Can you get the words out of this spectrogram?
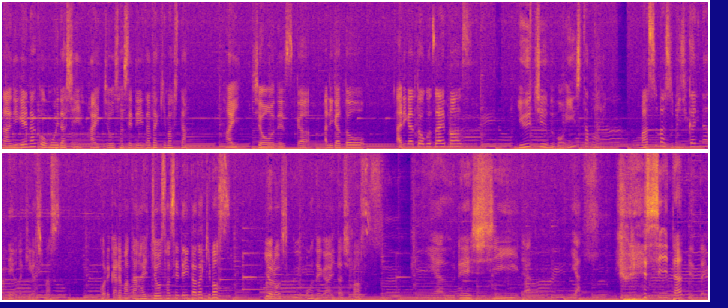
何気なく思い出し拝聴させていただきました。はいそうですか。ありがとう。ありがとうございます。YouTube もインスタもありますます身近になったような気がします。これからまた拝聴させていただきます。よろしくお願いいたします。いや嬉しいだいや嬉しいだって言ったよ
